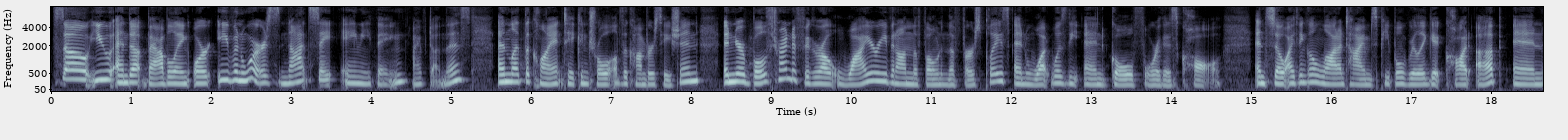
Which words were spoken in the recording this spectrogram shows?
so you end up babbling, or even worse, not say anything. I've done this, and let the client take control of the conversation. And you're both trying to figure out why you're even on the phone in the first place and what was the end goal for this call. And so I think a lot of times people really get caught up in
